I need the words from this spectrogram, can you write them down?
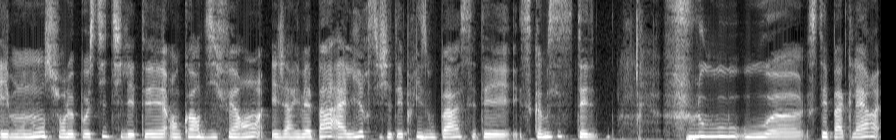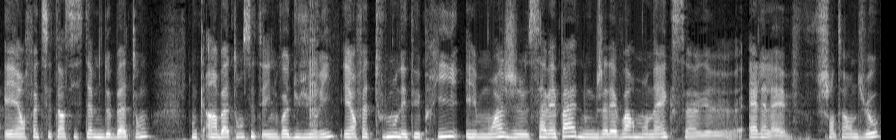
Et mon nom sur le post-it, il était encore différent et j'arrivais pas à lire si j'étais prise ou pas. C'était, c'est comme si c'était flou ou euh, c'était pas clair. Et en fait, c'était un système de bâtons. Donc un bâton, c'était une voix du jury. Et en fait, tout le monde était pris et moi, je savais pas. Donc j'allais voir mon ex. Euh, elle, elle avait chanté en duo.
